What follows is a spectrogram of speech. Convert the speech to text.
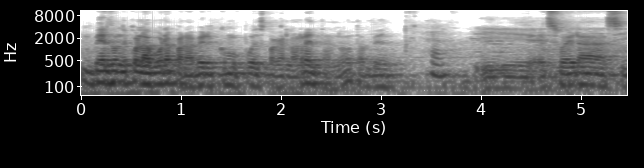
ver dónde colabora para ver cómo puedes pagar la renta, ¿no? También. Y eso era así,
